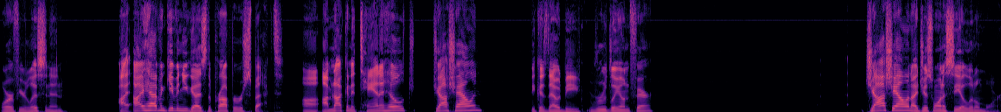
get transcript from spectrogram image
or if you're listening, I, I haven't given you guys the proper respect. Uh, I'm not going to Tannehill Josh Allen because that would be rudely unfair. Josh Allen, I just want to see a little more.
